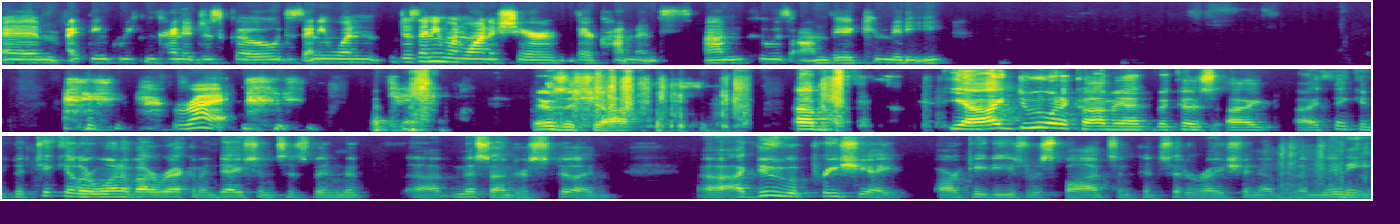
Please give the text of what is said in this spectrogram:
and I think we can kind of just go, does anyone, does anyone want to share their comments? Um, who is on the committee? Rut, There's a shot. Um, Yeah, I do want to comment because I, I think in particular, one of our recommendations has been uh, misunderstood. Uh, I do appreciate RTD's response and consideration of the many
